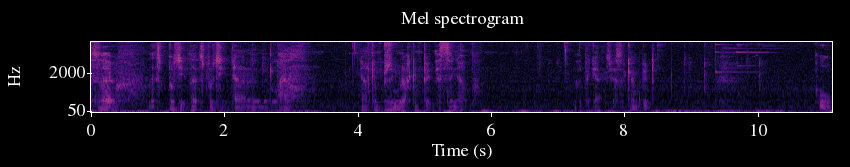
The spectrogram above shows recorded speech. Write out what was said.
So let's put it. Let's put it down in the middle. I can presume I can pick this thing up with a pickaxe. Yes, I can. Good. Oh,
